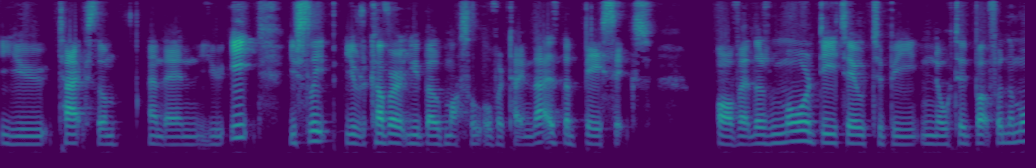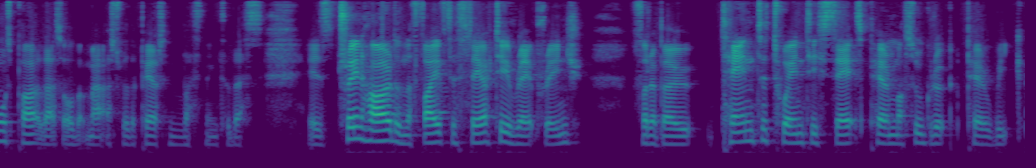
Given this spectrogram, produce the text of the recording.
You tax them and then you eat, you sleep, you recover, you build muscle over time. That is the basics of it. There's more detail to be noted, but for the most part, that's all that matters for the person listening to this. Is train hard in the 5 to 30 rep range for about 10 to 20 sets per muscle group per week.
